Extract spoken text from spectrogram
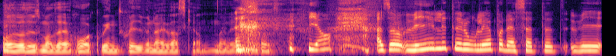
Och det var du som hade Hawkwind-skivorna i väskan? När ni ja, alltså vi är lite roliga på det sättet. Vi,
